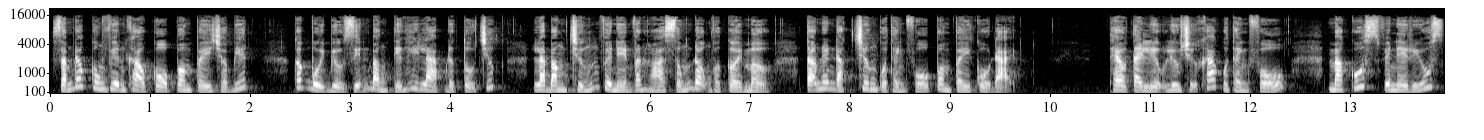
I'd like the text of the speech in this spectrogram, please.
Giám đốc công viên khảo cổ Pompeii cho biết, các buổi biểu diễn bằng tiếng Hy Lạp được tổ chức là bằng chứng về nền văn hóa sống động và cởi mở, tạo nên đặc trưng của thành phố Pompeii cổ đại. Theo tài liệu lưu trữ khác của thành phố, Marcus Venerius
